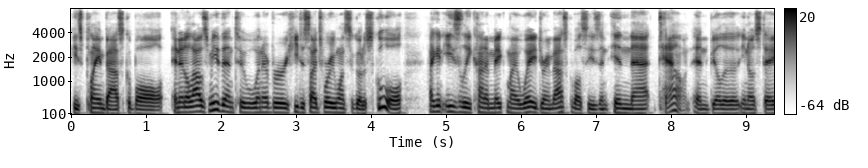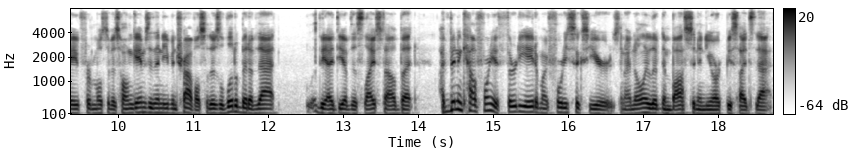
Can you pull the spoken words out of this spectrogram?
He's playing basketball. And it allows me then to, whenever he decides where he wants to go to school, I can easily kind of make my way during basketball season in that town and be able to, you know, stay for most of his home games and then even travel. So there's a little bit of that, the idea of this lifestyle. But I've been in California 38 of my 46 years, and I'd only lived in Boston and New York besides that.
